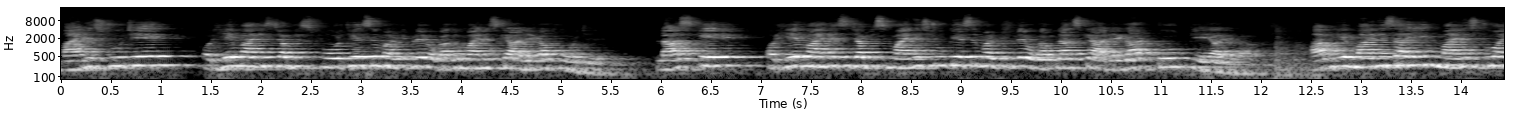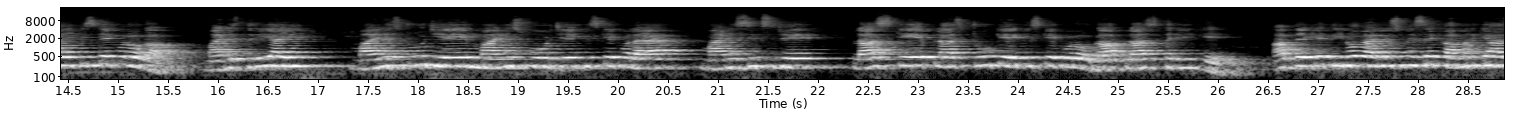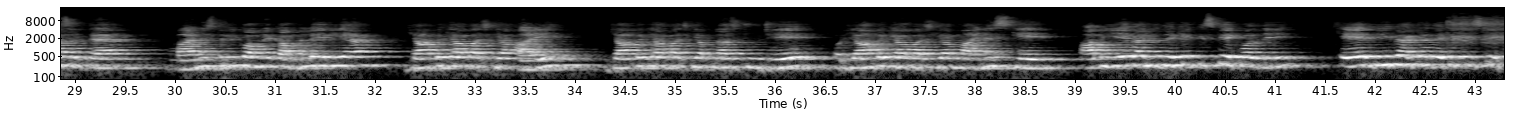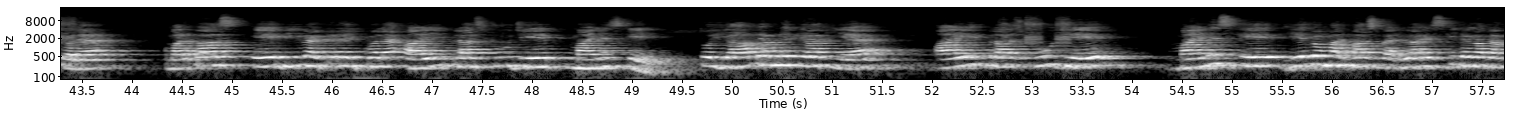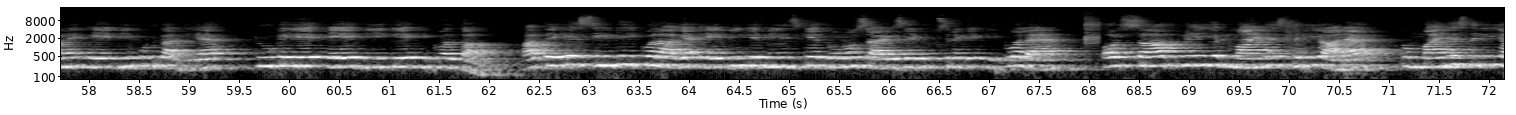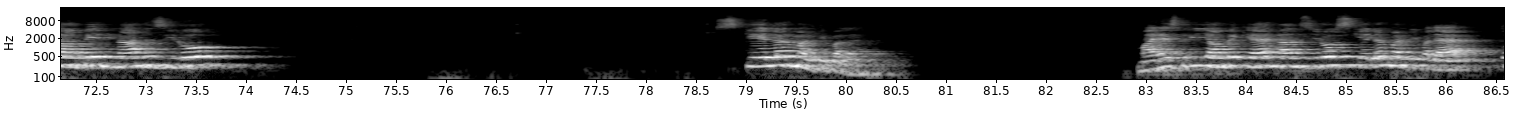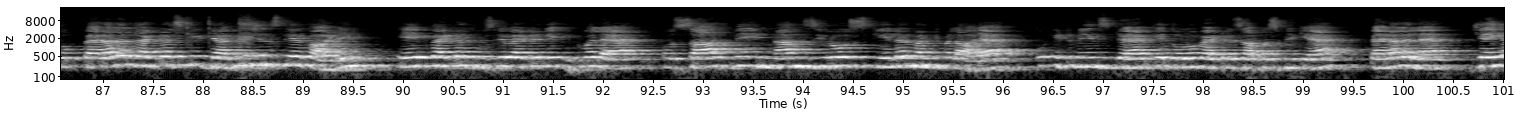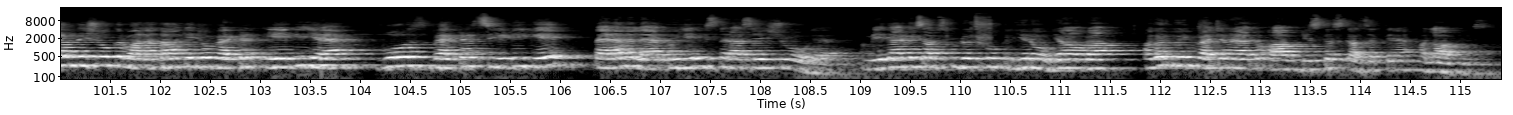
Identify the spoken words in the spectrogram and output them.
minus two j और ये माइनस जब इस फोर जे से मल्टीप्लाई होगा तो माइनस क्या आ जाएगा? फोर जे प्लस के और ये माइनस जब इस माइनस टू के से मल्टीप्लाई होगा प्लस क्या आ जाएगा? टू के आएगा। अब ये minus i minus two i किसके इक्वल होगा? Minus three i minus two j minus four j किसके इक्वल है? Minus six j plus k plus two k किसके इक्वल होगा? प्लस थ्री के अब देखिए, तीनों वैल्यूज़ में से कॉमन क्या आ सकता है? माइनस थ्री को हमने कॉमन ले लिया है। यहाँ पे क्या बच गया? आई यहाँ पे क्या बच गया प्लस टू जे और यहाँ पे क्या बच गया माइनस के। अब ये वैल्यू देखिए किसके इक्वल थी? ए बी वैक्टर देखिए किसके इक्वल है? हमारे पास ए बी वैक्टर है इक्वल है i plus two j minus k तो यहाँ पे हमने क्या किया है? I plus two j minus k ये जो हमारे पास वैल्यू है, इसकी जगह पे हमने ए बी पुट कर दिया है, क्योंकि ये ए बी के इक्वल था। अब देखिए सी डी इक्वल आ गया ए बी के मीन्स के दोनों साइड से एक दूसरे के इक्वल है और साथ में ये माइनस थ्री आ रहा है तो माइनस थ्री यहाँ पे नॉन ज़ीरो स्केलर मल्टीपल है। माइनस थ्री यहाँ पे क्या है? नॉन ज़ीरो स्केलर मल्टीपल है तो पैरेलल वेक्टर्स की डेफिनेशन के अकॉर्डिंग एक वेक्टर दूसरे वेक्टर के इक्वल है और साथ में नॉन ज़ीरो स्केलर मल्टीपल आ रहा है तो इट मींस डैट के दोनों वेक्टर्स आपस में क्या है? पैरेलल है। यही हमने शो करवाना था कि जो वेक्टर ए बी है, वो वेक्टर सी डी के पैरेलल है तो ये इस तरह से शो हो गया। उम्मीद है कि सब स्टूडेंट्स को क्लियर हो गया होगा। अगर कोई क्वेश्चन है तो आप डिस्कस कर सकते हैं। अल्लाह हाफिज।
